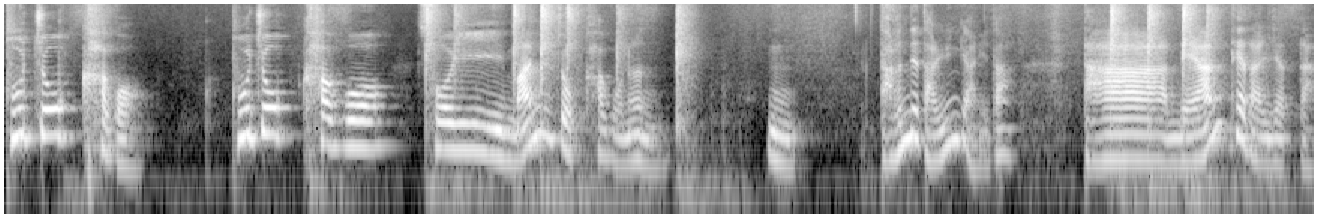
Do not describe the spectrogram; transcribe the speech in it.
부족하고 부족하고 소위 만족하고는 음, 다른 데 달린 게 아니다. 다 내한테 달렸다.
